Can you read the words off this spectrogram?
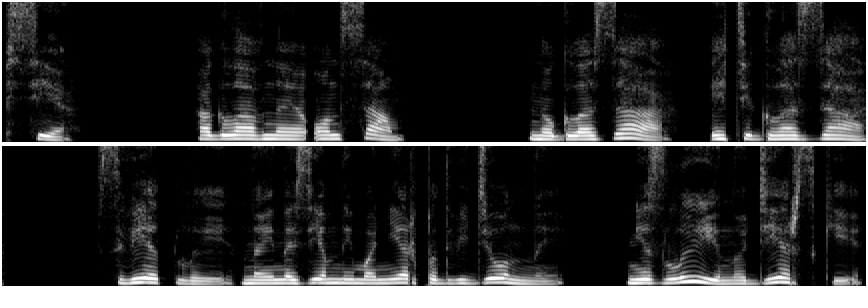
Все. А главное, он сам. Но глаза, эти глаза, светлые, на иноземный манер подведенные, не злые, но дерзкие,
